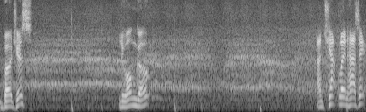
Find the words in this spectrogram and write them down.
Burgess. Luongo. And Chaplin has it.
